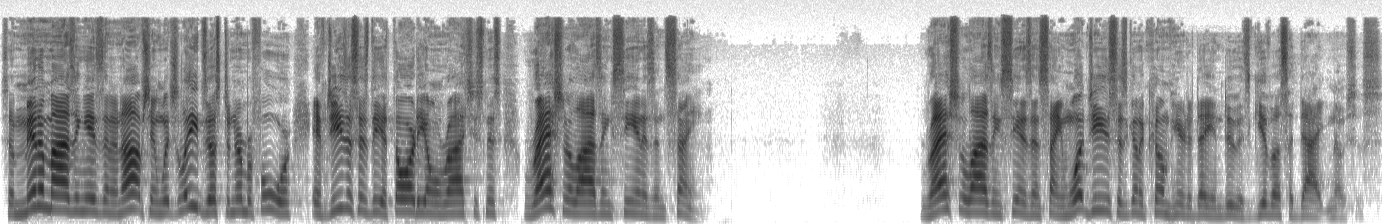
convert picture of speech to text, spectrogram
So minimizing isn't an option, which leads us to number four. If Jesus is the authority on righteousness, rationalizing sin is insane. Rationalizing sin is insane. What Jesus is going to come here today and do is give us a diagnosis.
